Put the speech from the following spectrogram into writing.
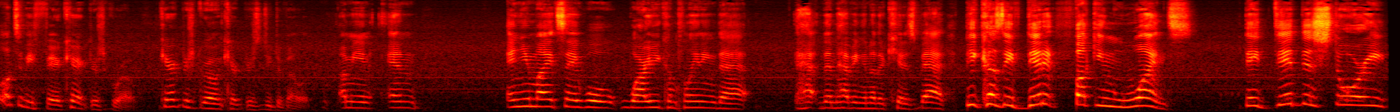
Well, to be fair, characters grow. Characters grow and characters do develop. I mean, and and you might say, well, why are you complaining that ha- them having another kid is bad? Because they did it fucking once. They did this story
